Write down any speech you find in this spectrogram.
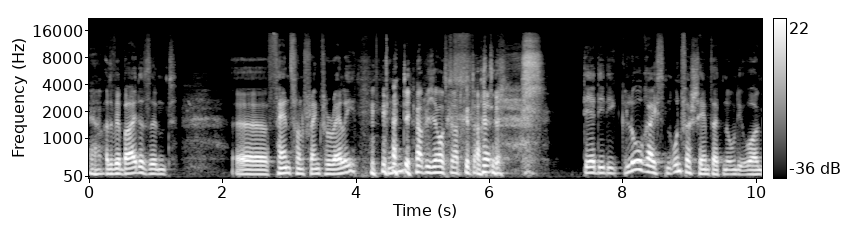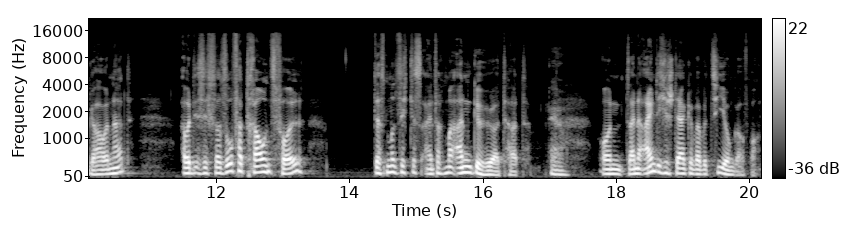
Ja. Also wir beide sind äh, Fans von Frank Ferrelli, Den habe ich auch gerade gedacht. der dir die glorreichsten Unverschämtheiten um die Ohren gehauen hat. Aber das ist- war so vertrauensvoll, dass man sich das einfach mal angehört hat. ja. Und seine eigentliche Stärke war Beziehung aufbauen.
